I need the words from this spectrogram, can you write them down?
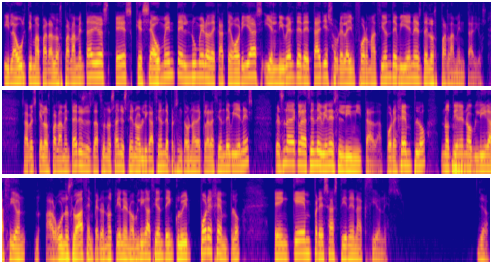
y la última para los parlamentarios es que se aumente el número de categorías y el nivel de detalle sobre la información de bienes de los parlamentarios. Sabes que los parlamentarios desde hace unos años tienen obligación de presentar una declaración de bienes, pero es una declaración de bienes limitada. Por ejemplo, no tienen obligación, algunos lo hacen, pero no tienen obligación de incluir, por ejemplo, en qué empresas tienen acciones. Ya.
